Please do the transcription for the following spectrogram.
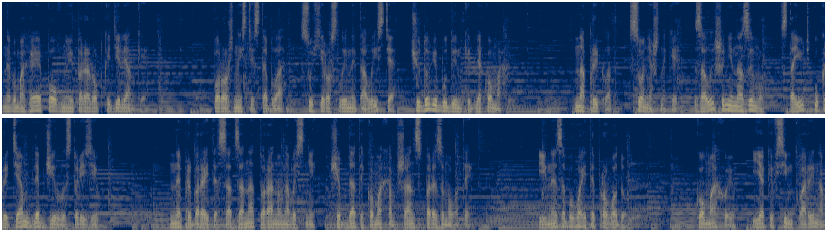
не вимагає повної переробки ділянки. Порожнисті стебла, сухі рослини та листя чудові будинки для комах. Наприклад, соняшники, залишені на зиму, стають укриттям для бджіл листорізів. Не прибирайте сад занадто рано навесні, щоб дати комахам шанс перезимувати. І не забувайте про воду. Комахою, як і всім тваринам,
